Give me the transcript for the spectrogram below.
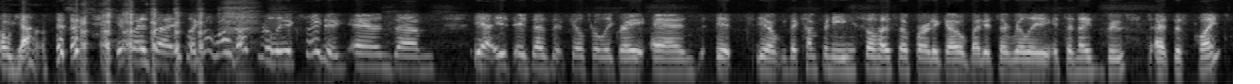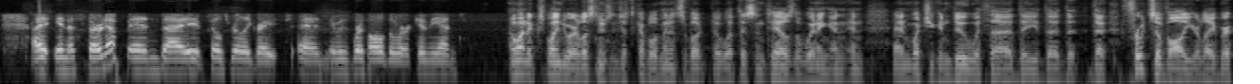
Oh yeah, it was. Uh, it's like, oh wow, that's really exciting, and um, yeah, it, it does. It feels really great, and it's you know the company still has so far to go, but it's a really it's a nice boost at this point uh, in a startup, and uh, it feels really great, and it was worth all the work in the end. I want to explain to our listeners in just a couple of minutes about uh, what this entails, the winning, and, and, and what you can do with uh, the, the, the, the, fruits of all your labor.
